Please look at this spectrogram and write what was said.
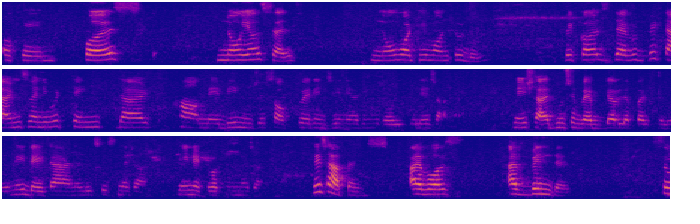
Okay, first know yourself know what you want to do because there would be times when you would think that हाँ मे बी मुझे सॉफ्टवेयर इंजीनियरिंग रोल के लिए जाना है नहीं शायद मुझे वेब डेवलपर के लिए नहीं डेटा एनालिसिस में जाना नहीं नेटवर्किंग में जाना दिस हैपेंस आई वाज आई हैव बीन देयर सो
